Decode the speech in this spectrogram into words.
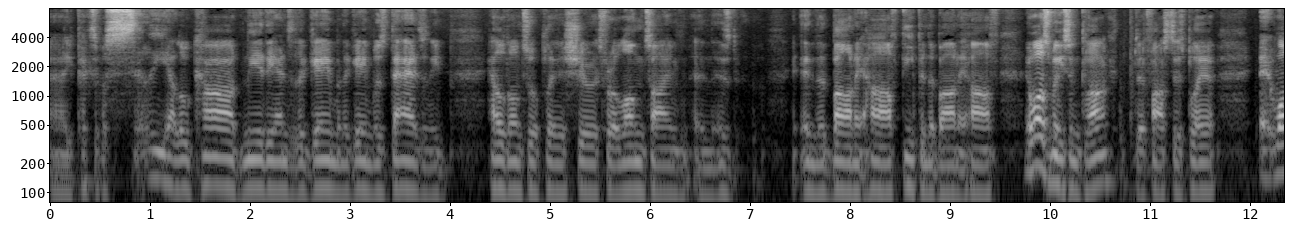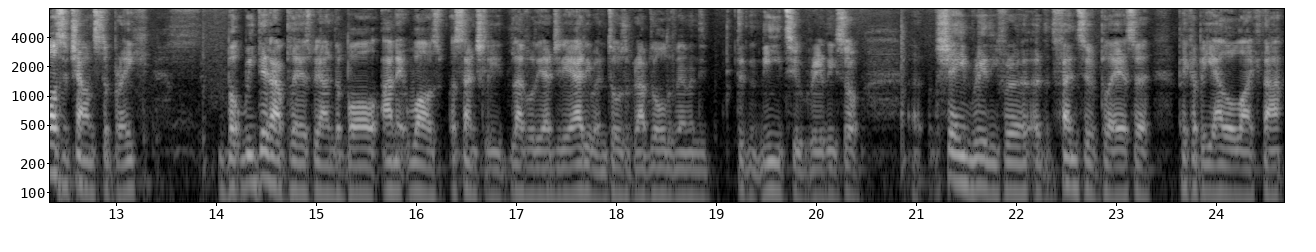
Uh, he picked up a silly yellow card near the end of the game when the game was dead, and he held on to a player's shirt for a long time in his in the Barnet half, deep in the Barnet half. It was Mason Clark, the fastest player. It was a chance to break, but we did have players behind the ball, and it was essentially level the edge of the area when Tozer grabbed hold of him, and he didn't need to really. So, uh, shame really for a, a, defensive player to pick up a yellow like that.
